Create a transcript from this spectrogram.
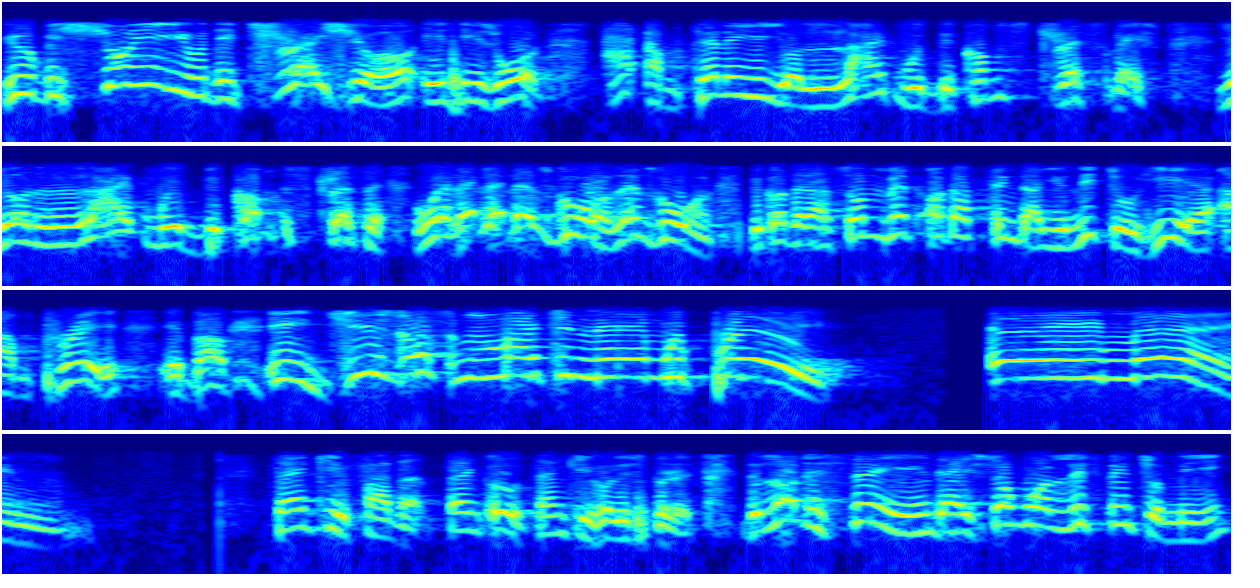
He will be showing you the treasure in His Word. I am telling you, your life will become stressless. Your life will become stressless. Well, let, let, let's go on. Let's go on. Because there are some other things that you need to hear and pray about. In Jesus' mighty name we pray. Amen. Thank you, Father. Thank oh, thank you, Holy Spirit. The Lord is saying there is someone listening to me.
